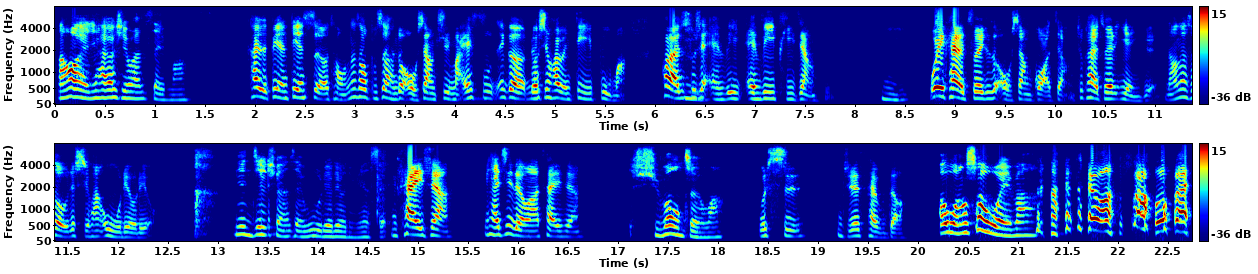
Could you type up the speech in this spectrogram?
然后欸你还有喜欢谁吗？开始变成电视儿童，那时候不是很多偶像剧嘛？F 那个《流星花园》第一部嘛，后来就出现 MV、MVP 这样子，嗯，我也开始追就是偶像挂这样，就开始追演员。然后那时候我就喜欢五五六六，那你最喜欢谁？五五六六里面的谁？你猜一下，你还记得吗？猜一下，许梦哲吗？不是，你绝对猜不到。啊，王少伟吗？对，王少伟。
